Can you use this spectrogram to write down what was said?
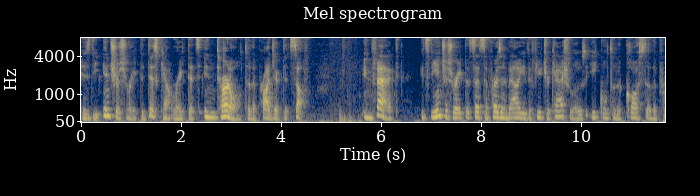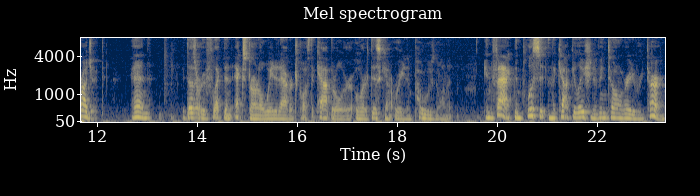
is the interest rate, the discount rate that's internal to the project itself. In fact, it's the interest rate that sets the present value of the future cash flows equal to the cost of the project. And it doesn't reflect an external weighted average cost of capital or, or a discount rate imposed on it. In fact, implicit in the calculation of internal rate of return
